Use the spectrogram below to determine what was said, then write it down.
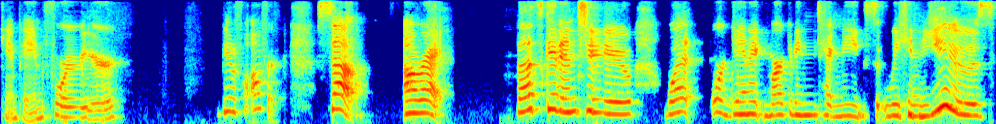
campaign for your beautiful offer. So, all right, let's get into what organic marketing techniques we can use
